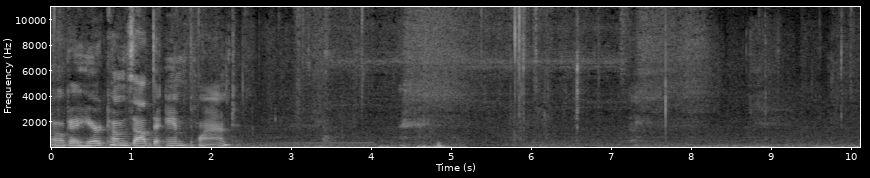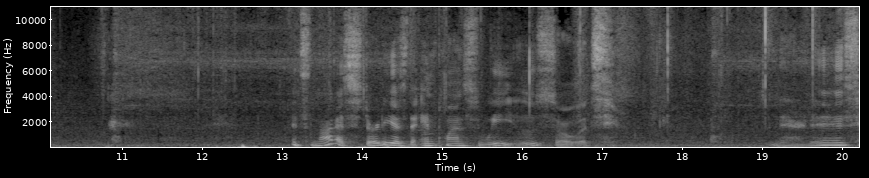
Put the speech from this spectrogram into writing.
okay, here comes out the implant. It's not as sturdy as the implants we use, so let's, there it is.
